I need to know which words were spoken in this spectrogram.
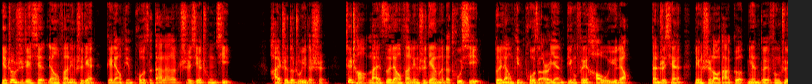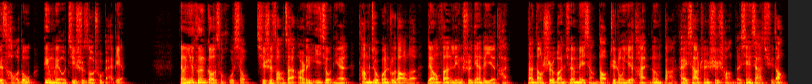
也正是这些量贩零食店给良品铺子带来了直接冲击。还值得注意的是，这场来自量贩零食店们的突袭，对良品铺子而言并非毫无预料。但之前零食老大哥面对风吹草动，并没有及时做出改变。杨银芬告诉虎嗅，其实早在2019年，他们就关注到了量贩零食店的业态。但当时完全没想到，这种业态能打开下沉市场的线下渠道，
